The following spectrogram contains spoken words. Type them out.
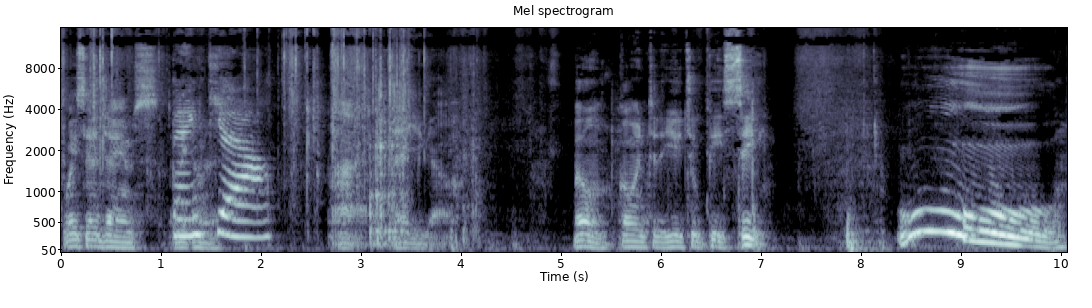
What do you say to James? Thank you. All right, there you go. Boom, going to the YouTube PC. Ooh.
